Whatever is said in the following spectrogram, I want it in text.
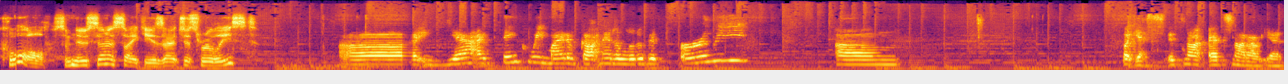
Cool. Some new Cinepsyche. Is that just released? Uh, yeah, I think we might have gotten it a little bit early. Um, but yes, it's not it's not out yet.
